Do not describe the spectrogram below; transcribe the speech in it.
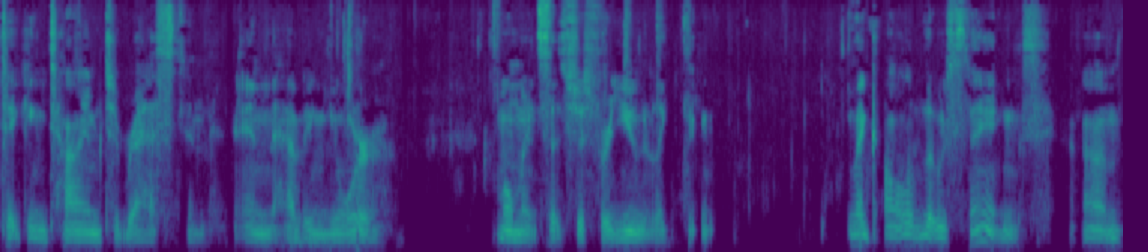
taking time to rest and, and having your moments that's just for you. Like, like all of those things. Um,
